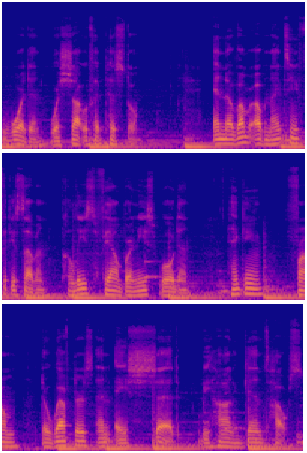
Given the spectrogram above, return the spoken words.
Worden, were shot with a pistol. In November of 1957, police found Bernice Worden hanging from the rafters in a shed behind Gein's house.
